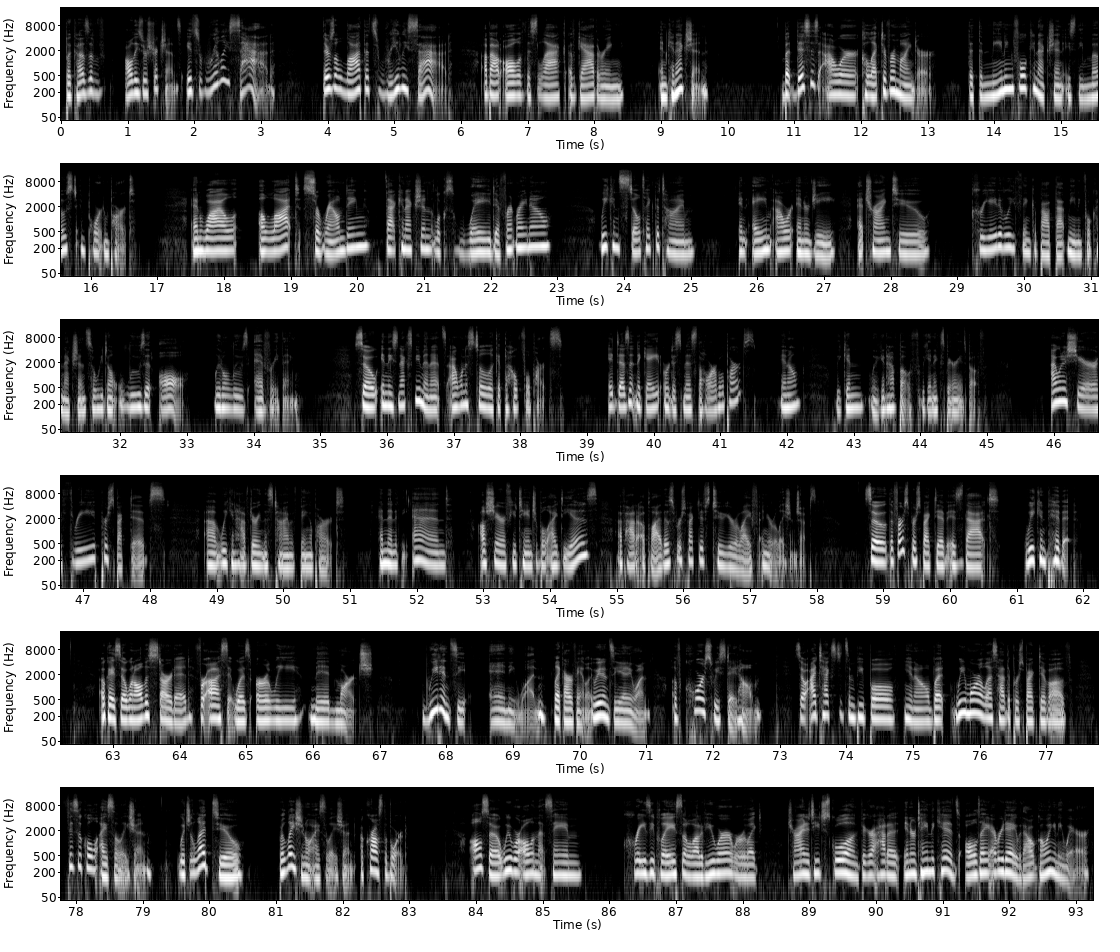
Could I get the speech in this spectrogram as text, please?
because of all these restrictions. It's really sad. There's a lot that's really sad about all of this lack of gathering and connection. But this is our collective reminder that the meaningful connection is the most important part. And while a lot surrounding that connection looks way different right now, we can still take the time and aim our energy at trying to creatively think about that meaningful connection so we don't lose it all. We don't lose everything. So, in these next few minutes, I want us to look at the hopeful parts. It doesn't negate or dismiss the horrible parts, you know? We can we can have both. We can experience both. I want to share three perspectives uh, we can have during this time of being apart. And then at the end, I'll share a few tangible ideas of how to apply those perspectives to your life and your relationships. So, the first perspective is that we can pivot. Okay, so when all this started, for us, it was early mid March. We didn't see anyone, like our family, we didn't see anyone. Of course, we stayed home. So I texted some people, you know, but we more or less had the perspective of physical isolation, which led to relational isolation across the board. Also, we were all in that same crazy place that a lot of you were. We're like, trying to teach school and figure out how to entertain the kids all day, every day without going anywhere.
